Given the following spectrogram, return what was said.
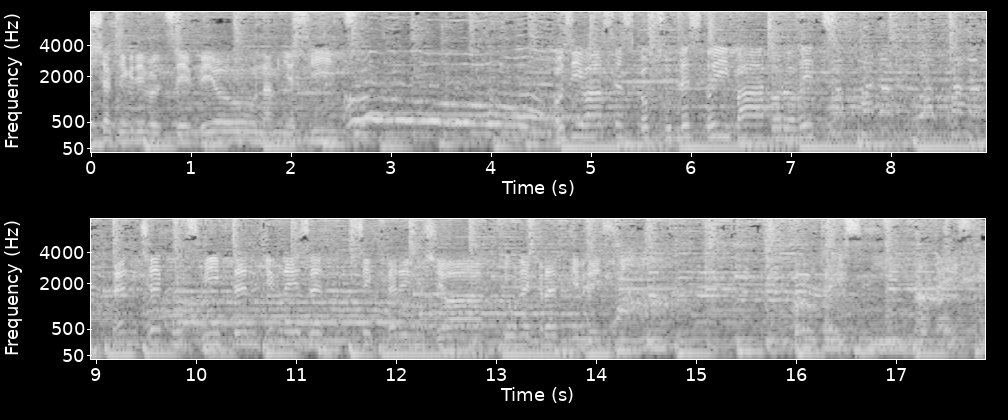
Však někdy vlci bijou na měsíc. Ozývá se z kopců, kde stojí pár borovic. Ten řeku smích, ten divnej řev, při kterým žilách tu nekrev divnej smích. Krutej smích, krutej smích.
